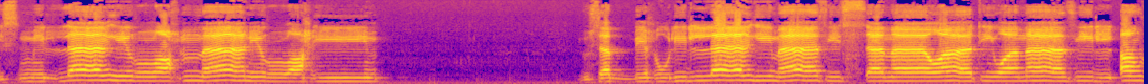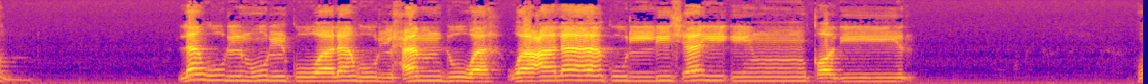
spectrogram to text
بسم الله الرحمن الرحيم. يسبح لله ما في السماوات وما في الأرض. له الملك وله الحمد وهو على كل شيء قدير.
